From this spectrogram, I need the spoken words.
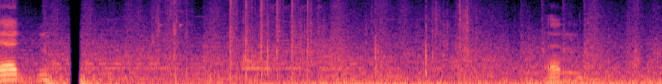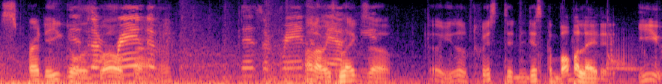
Dead. And spread eagle There's as well, random- apparently. There's a random. Oh no, his legs here. are. Oh, he's all twisted and discombobulated. Ew.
